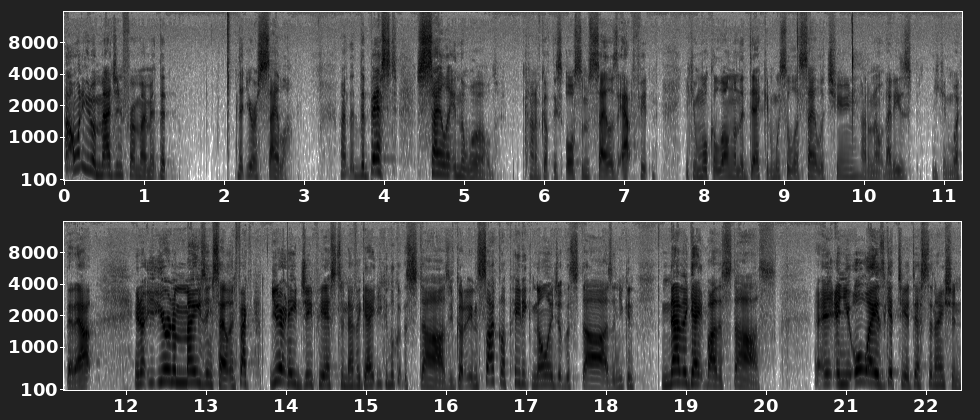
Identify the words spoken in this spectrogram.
I want you to imagine for a moment that, that you're a sailor, right? the best sailor in the world. Kind of got this awesome sailor's outfit. You can walk along on the deck and whistle a sailor tune. I don't know what that is. You can work that out. You know, you're an amazing sailor. In fact, you don't need GPS to navigate. You can look at the stars. You've got encyclopedic knowledge of the stars, and you can navigate by the stars. And you always get to your destination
